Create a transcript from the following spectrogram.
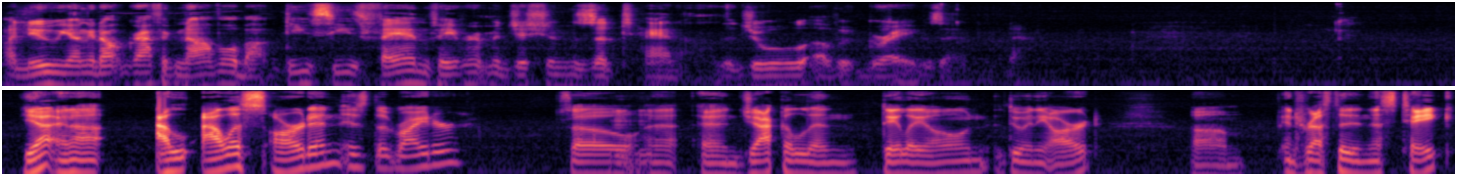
A new young adult graphic novel about DC's fan favorite magician Zatanna, the Jewel of Gravesend. Yeah, and uh, Al- Alys Arden is the writer. So Mhm. uh, and Jacqueline De Leon doing the art. Um, interested in this take.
